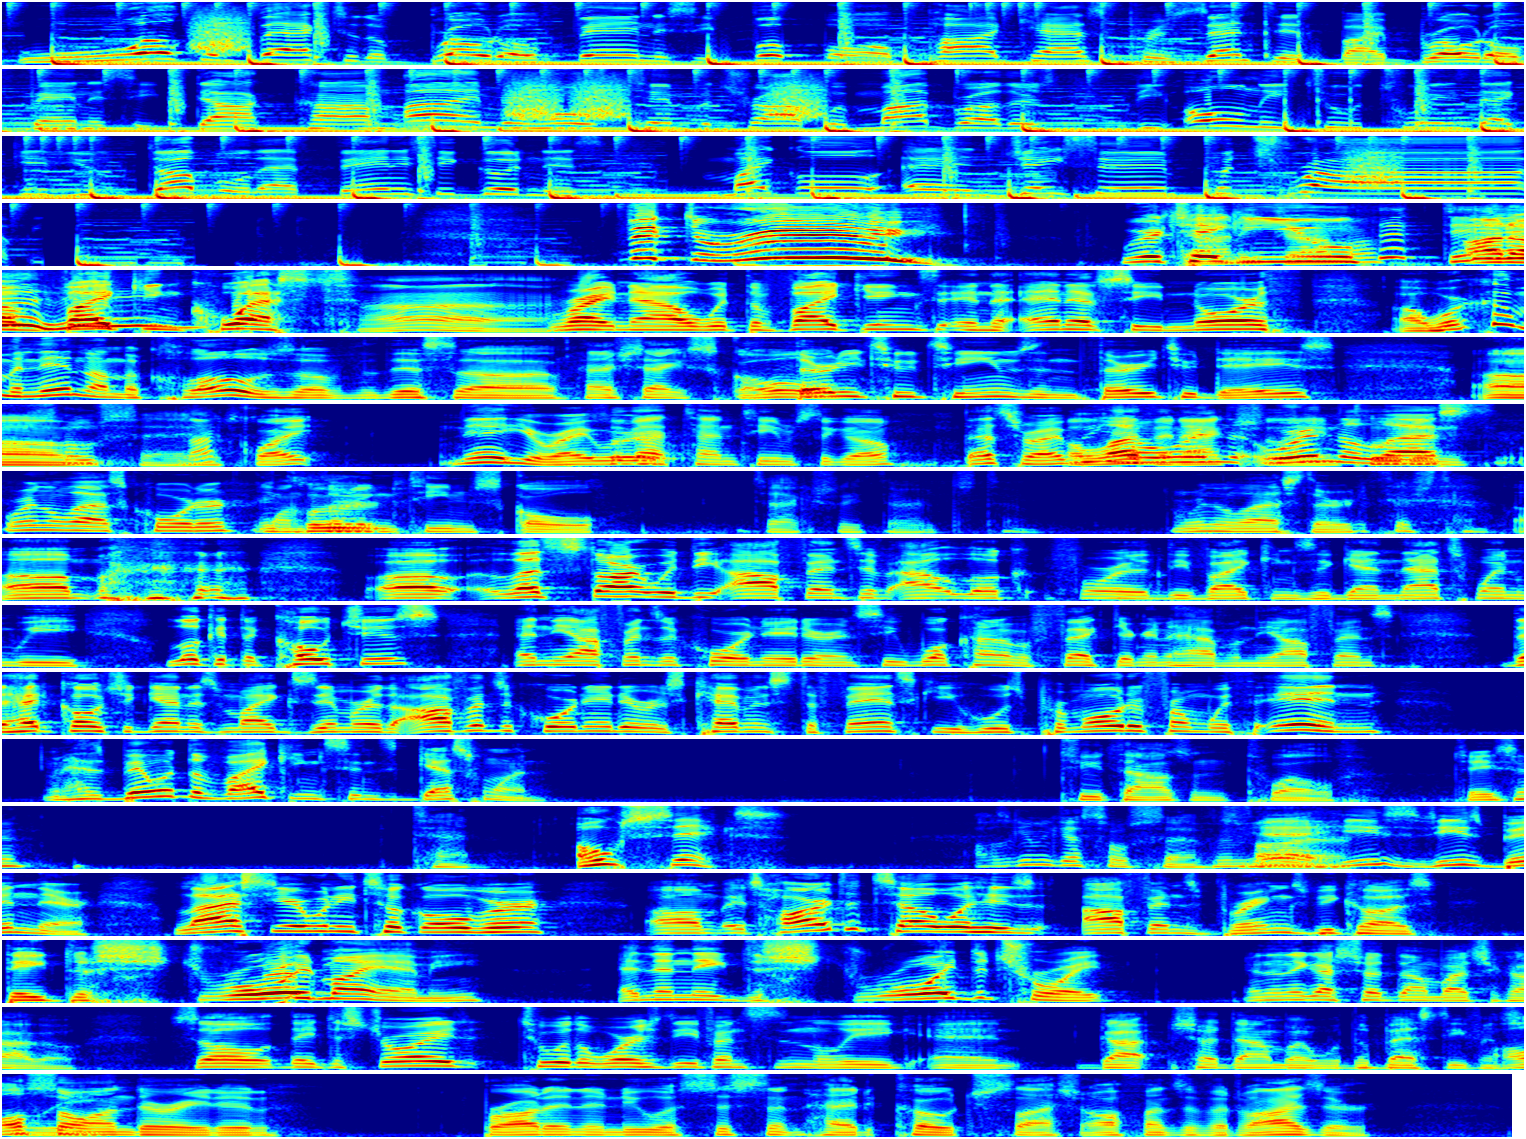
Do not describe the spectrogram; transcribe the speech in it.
Welcome back to the Brodo Fantasy Football Podcast presented by BrodoFantasy.com. I'm your host, Tim Petrop, with my brothers, the only two twins that give you double that fantasy goodness, Michael and Jason Petrop. Victory! We're taking you on a Viking quest Ah. right now with the Vikings in the NFC North. Uh, we're coming in on the close of this uh, Hashtag skull. 32 teams in 32 days. Um, so sad. Not quite. yeah, you're right. Still We're, got 10 teams to go, that's right. But, you 11 know, we're, in the, actually, we're in the last. We're in the last quarter. Including. Team Skull. It's actually thirds, Tim. We're in the last third. If there's. Um, uh, let's start with the offensive outlook for the Vikings. Again, that's when we look at the coaches and the offensive coordinator and see what kind of effect they're going to have on the offense. The head coach again is Mike Zimmer. The offensive coordinator is Kevin Stefanski, who was promoted from within and has been with the Vikings since guess when? 2012. Jason. Ten. Oh six. I was gonna guess oh seven. Yeah, he's he's been there. Last year when he took over, um, it's hard to tell what his offense brings because they destroyed Miami, and then they destroyed Detroit, and then they got shut down by Chicago. So they destroyed two of the worst defenses in the league and got shut down by the best defense. in Also underrated. Brought in a new assistant head coach slash offensive advisor.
